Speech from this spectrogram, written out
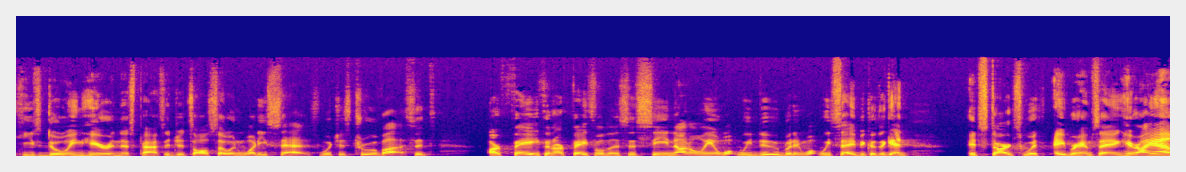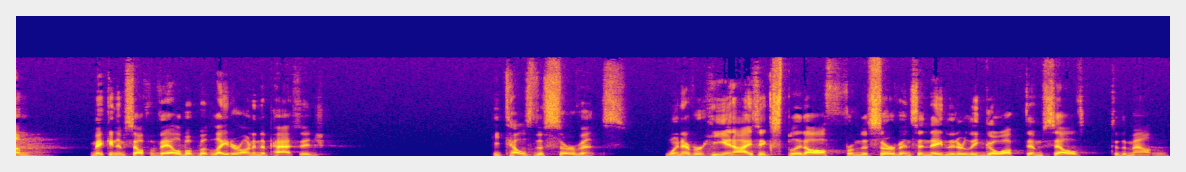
he's doing here in this passage, it's also in what he says, which is true of us. It's, our faith and our faithfulness is seen not only in what we do, but in what we say. Because again, it starts with Abraham saying, Here I am, making himself available. But later on in the passage, he tells the servants, whenever he and Isaac split off from the servants and they literally go up themselves to the mountain,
